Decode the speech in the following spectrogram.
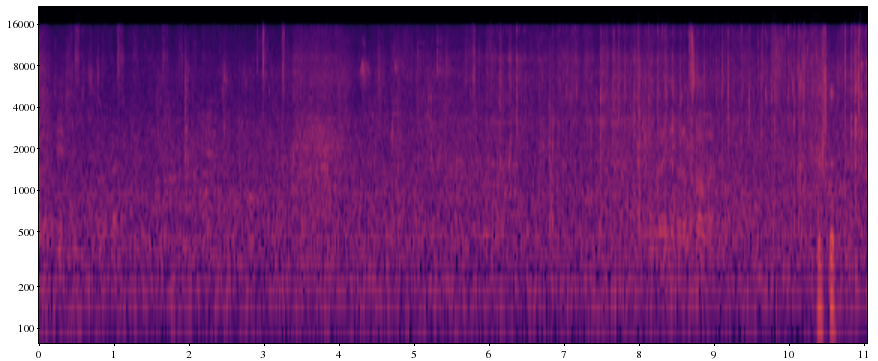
ale 10 to na pewno. Dobra, idę pracować.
